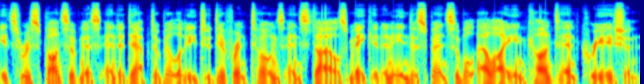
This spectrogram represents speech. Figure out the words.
Its responsiveness and adaptability to different tones and styles make it an indispensable ally in content creation.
